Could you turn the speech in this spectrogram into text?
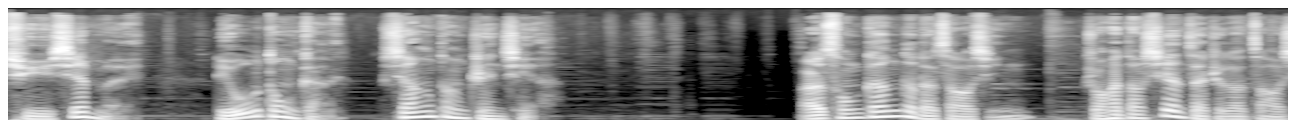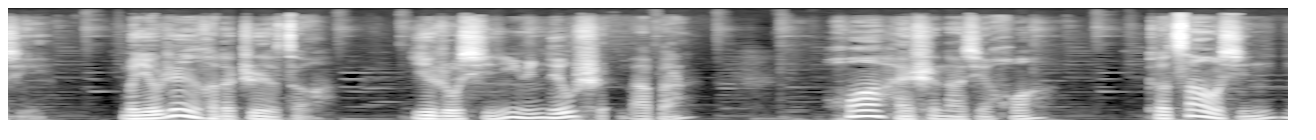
曲线美，流动感相当真切。而从刚刚的造型转换到现在这个造型，没有任何的制作，一如行云流水那般。花还是那些花，可造型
